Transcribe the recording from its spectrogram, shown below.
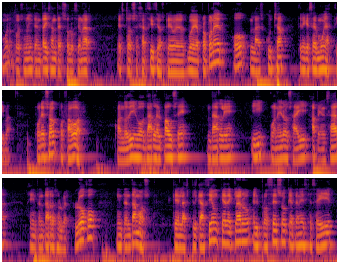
bueno, pues no intentáis antes solucionar estos ejercicios que os voy a proponer o la escucha tiene que ser muy activa. Por eso, por favor, cuando digo darle al pause, darle y poneros ahí a pensar e intentar resolver. Luego intentamos que en la explicación quede claro el proceso que tenéis que seguir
